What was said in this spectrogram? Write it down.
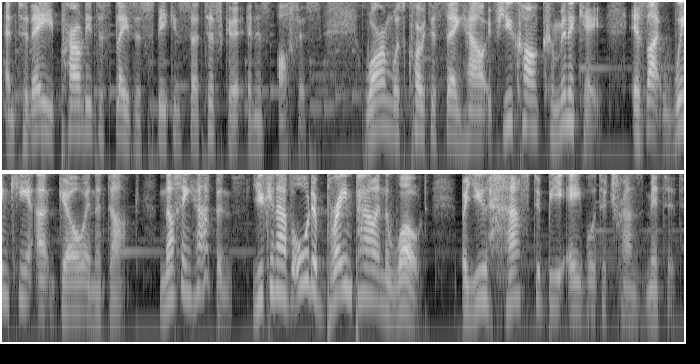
And today he proudly displays a speaking certificate in his office. Warren was quoted saying how if you can't communicate, it's like winking at a girl in the dark nothing happens. You can have all the brain power in the world, but you have to be able to transmit it.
